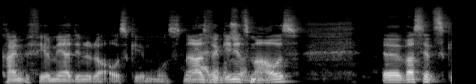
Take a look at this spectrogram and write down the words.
kein Befehl mehr, den du da ausgeben musst. Na, also Ja, wir gehen jetzt mal aus, äh, was jetzt,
